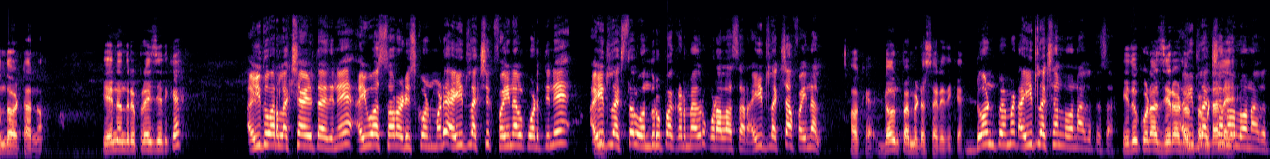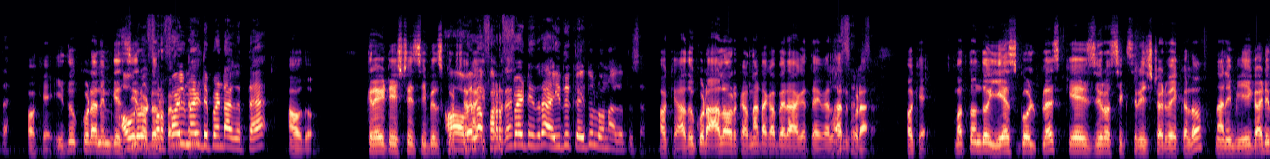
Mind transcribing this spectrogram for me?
ಒಂದೋ ಟನ್ ಏನಂದ್ರೆ ಪ್ರೈಸ್ ಇದಕ್ಕೆ? ಐದೂವರೆ ಲಕ್ಷ ಹೇಳ್ತಾ ಇದ್ದೀನಿ. ಐವತ್ತು ಸಾವಿರ ಡಿಸ್ಕೌಂಟ್ ಮಾಡಿ ಐದು ಲಕ್ಷಕ್ಕೆ ಫೈನಲ್ ಕೊಡ್ತೀನಿ. ಐದು ಲಕ್ಷದಲ್ಲಿ ಒಂದು ರೂಪಾಯಿ ಕಡಿಮೆ ಆದ್ರೂ ಕೊಡಲ್ಲ ಸರ್ ಐದು ಲಕ್ಷ final okay down payment sir ಇದಕ್ಕೆ? ಡೌನ್ ಪೇಮೆಂಟ್ ಐದು ಲಕ್ಷ ಲೋನ್ ಆಗುತ್ತೆ ಸರ್ ಇದು ಕೂಡ ಜೀರೋ ಐದು ಲಕ್ಷ ಲೋನ್ ಆಗುತ್ತೆ. ಓಕೆ ಇದು ಕೂಡ ನಿಮಗೆ ಜೀರೋ ಪ್ರೊಫೈಲ್ ಮೇಲೆ ಡಿಪೆಂಡ್ ಆಗುತ್ತೆ. ಹೌದು. ಕ್ರೆಡಿಟ್ ಹಿಸ್ಟ್ರಿ ಸಿಬಿಲ್ ಸ್ಕೋರ್ ಅವೆಲ್ಲ ಪರ್ಫೆಕ್ಟ್ ಇದ್ರೆ ಐದಕ್ಕೆ ಐದು ಲೋನ್ ಆಗುತ್ತೆ ಸರ್ ಓಕೆ ಅದು ಕೂಡ ಆಲ್ ಓವರ್ ಕರ್ನಾಟಕ ಬೇರೆ ಆಗುತ್ತೆ ಇವೆಲ್ಲ ಕೂಡ. ಓಕೆ ಮತ್ತೊಂದು S gold plus K zero six registered vehicle ನಾನು ನಿಮಗೆ ಈ ಗಾಡಿ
